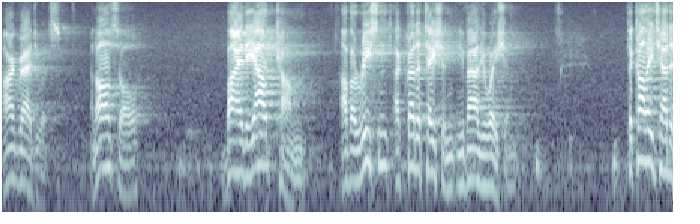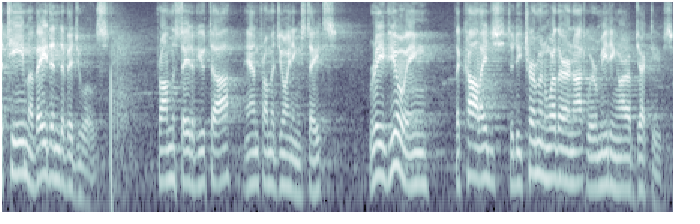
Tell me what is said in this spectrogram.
our graduates and also by the outcome of a recent accreditation evaluation. The college had a team of eight individuals from the state of Utah and from adjoining states reviewing the college to determine whether or not we're meeting our objectives.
